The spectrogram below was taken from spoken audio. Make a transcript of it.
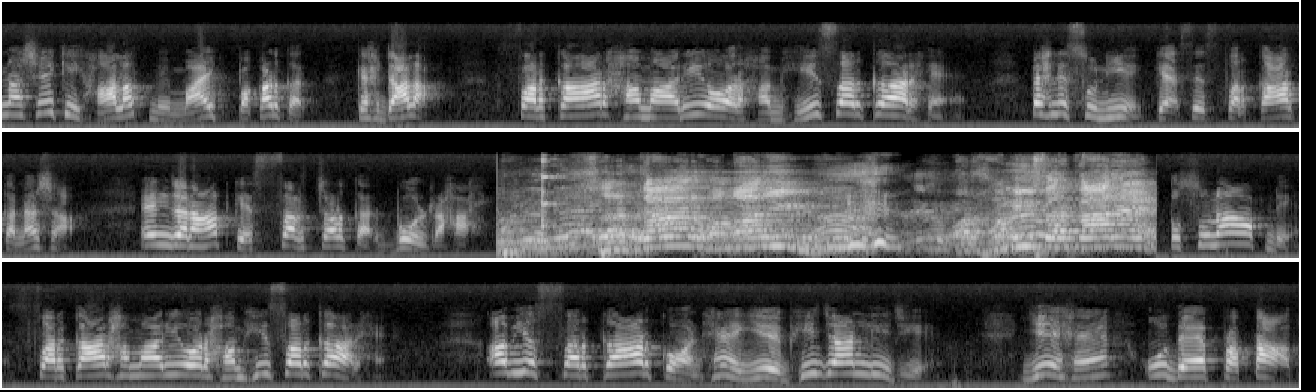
नशे की हालत में माइक पकड़कर कह डाला सरकार हमारी और हम ही सरकार हैं। पहले सुनिए कैसे सरकार का नशा इन जनाब के सर चढ़कर बोल रहा है। सरकार हमारी और हम ही सरकार है। तो सुना आपने सरकार हमारी और हम ही सरकार हैं। अब ये सरकार कौन है ये भी जान लीजिए। ये हैं उदय प्रताप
